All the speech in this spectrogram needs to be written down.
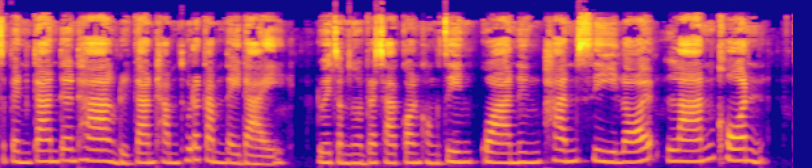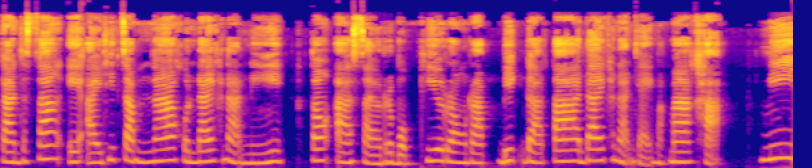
จะเป็นการเดินทางหรือการทำธุรกรรมใดๆโดยจำนวนประชากรของจีนกว่า 1,400 ล้านคน การจะสร้าง AI ที่จำหน้าคนได้ขนาดนี้ ต้องอาศัยระบบที่รองรับ Big Data ได้ขนาดใหญ่มากๆค่ะ นี่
